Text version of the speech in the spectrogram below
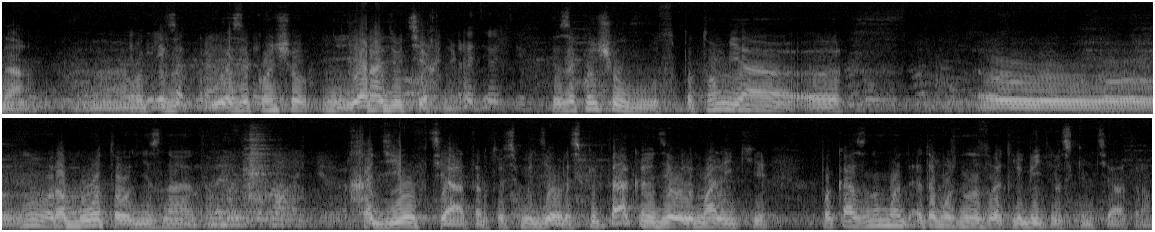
да. Э, Вот Или как я закончил, не, я радиотехник. Радиотехник. Я закончил вуз, потом я э, э, работал, не знаю, там, ходил в театр. То есть мы делали спектакли, делали маленькие показы. Ну, это можно назвать любительским театром.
